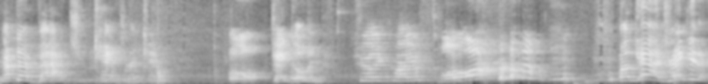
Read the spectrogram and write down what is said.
Not that bad. You can't drink it. Oh, Okay, going. Should I try to Okay, I drank it.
